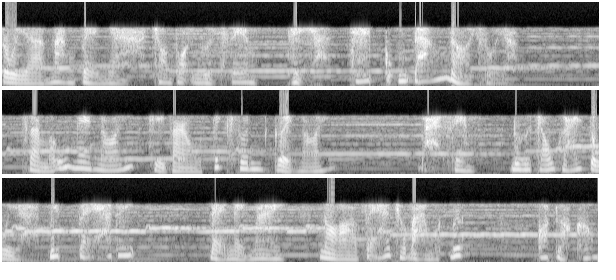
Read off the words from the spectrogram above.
tôi à, mang về nhà cho mọi người xem, thì à, chết cũng đáng đời rồi ạ. Giả mẫu nghe nói chỉ vào tích xuân cười nói, bà xem đưa cháu gái tôi à, biết vẽ đấy. Để ngày mai nó vẽ cho bà một bức, có được không?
